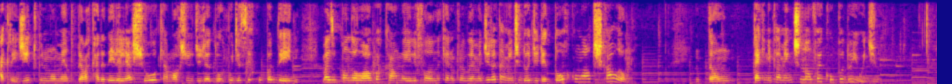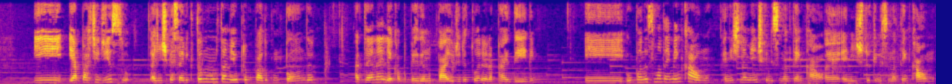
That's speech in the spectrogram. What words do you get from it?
acredito que no momento, pela cara dele, ele achou que a morte do diretor podia ser culpa dele, mas o Panda logo acalma ele falando que era um problema diretamente do diretor com o alto escalão. Então, tecnicamente, não foi culpa do Yuji. E, e a partir disso, a gente percebe que todo mundo tá meio preocupado com o Panda. Até, né, ele acabou perdendo o pai, o diretor era pai dele. E o panda se mantém bem calmo. É nitidamente que ele se mantém calmo. É, é nítido que ele se mantém calmo.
